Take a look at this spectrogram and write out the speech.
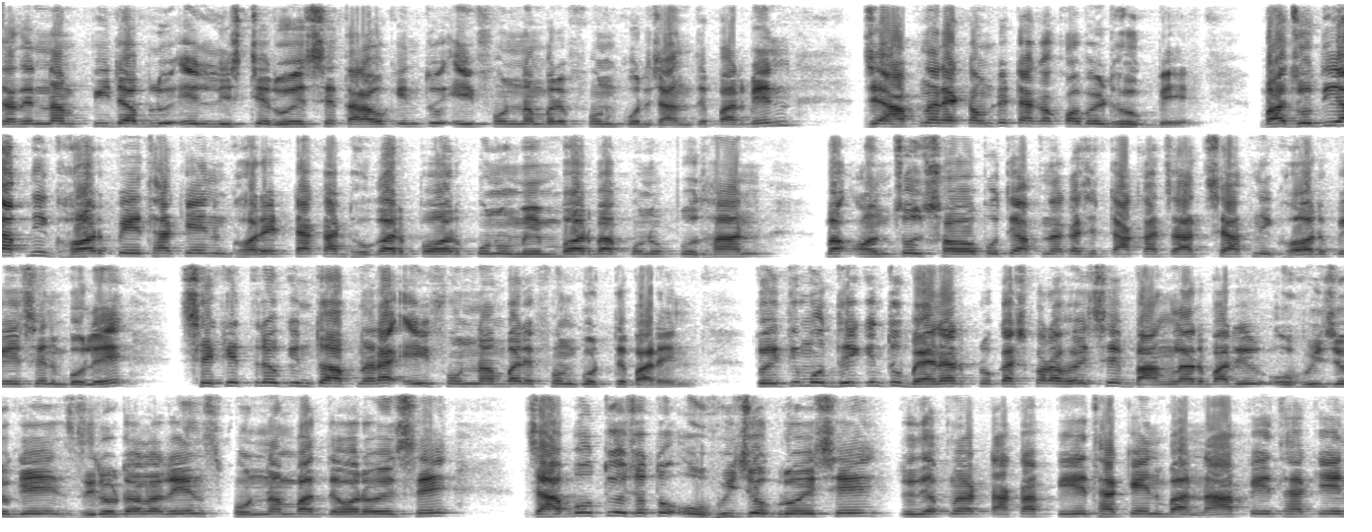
যাদের নাম পিডাব্লিউ এল লিস্টে রয়েছে, তারাও কিন্তু এই ফোন নাম্বারে ফোন করে জানতে পারবেন। যে আপনার অ্যাকাউন্টে টাকা কবে ঢুকবে? বা যদি আপনি ঘর পেয়ে থাকেন, ঘরের টাকা ঢোকার পর কোনো মেম্বার বা কোনো প্রধান বা অঞ্চল সভাপতি আপনার কাছে টাকা চাচ্ছে, আপনি ঘর পেয়েছেন বলে, সেক্ষেত্রেও কিন্তু আপনারা এই ফোন নাম্বারে ফোন করতে পারেন। তো ইতিমধ্যেই কিন্তু ব্যানার প্রকাশ করা হয়েছে, বাংলার বাড়ির অভিযোগে জিরো টলারেন্স ফোন নাম্বার দেওয়া রয়েছে। যাবতীয় যত অভিযোগ রয়েছে, যদি আপনারা টাকা পেয়ে থাকেন বা না পেয়ে থাকেন,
